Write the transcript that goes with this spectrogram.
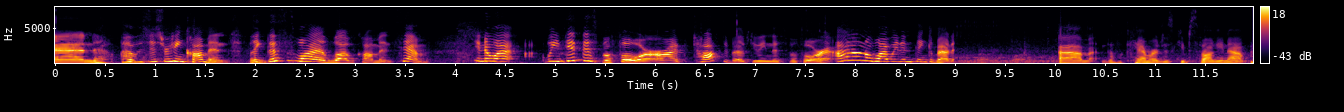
and I was just reading comments. Like, this is why I love comments. Sam, you know what? We did this before, or I've talked about doing this before. I don't know why we didn't think about it. Um, the camera just keeps fogging up.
